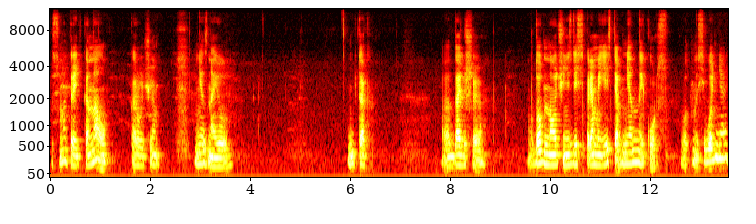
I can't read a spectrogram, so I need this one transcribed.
посмотреть канал. Короче, не знаю, так, а дальше. Удобно очень. Здесь прямо есть обменный курс. Вот на сегодня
